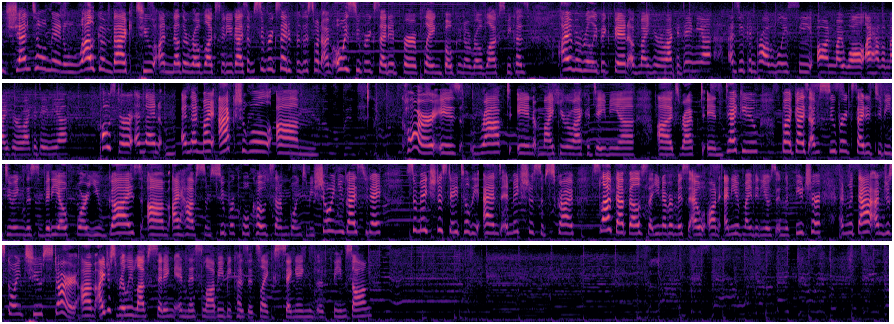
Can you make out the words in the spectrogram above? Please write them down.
and gentlemen, welcome back to another Roblox video, guys. I'm super excited for this one. I'm always super excited for playing Boku no Roblox because I am a really big fan of My Hero Academia. As you can probably see on my wall, I have a My Hero Academia poster, and then and then my actual um car is wrapped in My Hero Academia. Uh, it's wrapped in Deku. But guys, I'm super excited to be doing this video for you guys. Um, I have some super cool codes that I'm going to be showing you guys today. So make sure to stay till the end and make sure to subscribe. Slap that bell so that you never miss out on any of my videos in the future. And with that, I'm just going to start. Um, I just really love sitting in this lobby because it's like singing the theme song.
